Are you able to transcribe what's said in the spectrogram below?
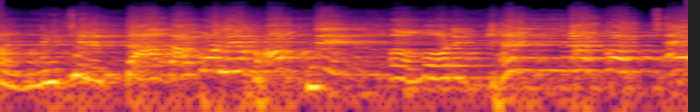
আমার নিজের দাদা বলে ভাবতে আমার ঘেন্না করছে।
